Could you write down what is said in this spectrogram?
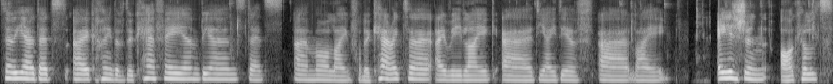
So yeah, that's uh, kind of the cafe ambience. That's uh, more like for the character. I really like uh, the idea of uh, like Asian occult.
